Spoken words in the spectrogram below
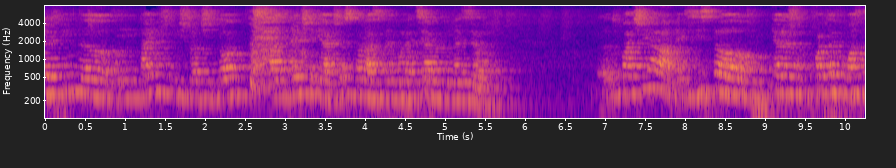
el fiind uh, un tainic mijlocitor al trecerii acestora spre Împărăția Lui Dumnezeu. Uh, după aceea există, iarăși, foarte frumoase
